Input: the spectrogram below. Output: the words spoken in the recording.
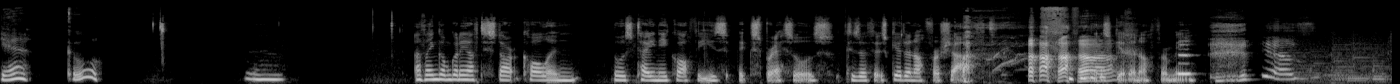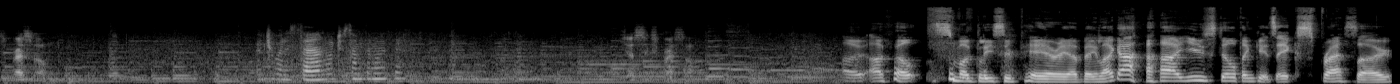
Yeah, cool. Mm. I think I'm going to have to start calling those tiny coffees espressos because if it's good enough for Shaft, it's good enough for me. Yes. Espresso. Don't you want a sandwich or something with it? Just espresso. I, I felt smugly superior, being like, ah, you still think it's espresso,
